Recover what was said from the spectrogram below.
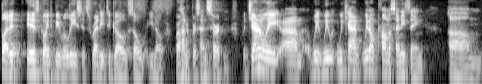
but it is going to be released. It's ready to go. So, you know, we're 100% certain. But generally, um, we, we, we can't, we don't promise anything um,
